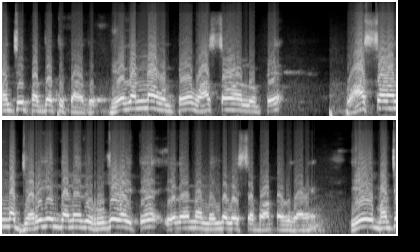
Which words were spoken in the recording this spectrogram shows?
మంచి పద్ధతి కాదు. ఏదన్నా ఉంటే వాస్తవాలు ఉంటే వాస్తవంగా జరిగిందనేది రుజువైతే ఏదైనా నిందలేస్తే బాగుంటుంది కానీ ఏ మంచి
